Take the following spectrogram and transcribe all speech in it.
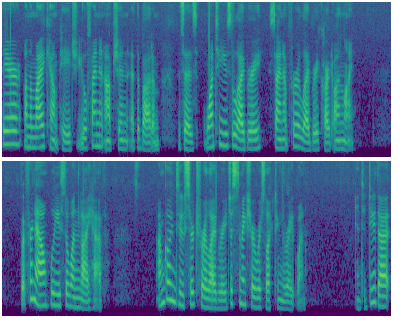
There, on the My Account page, you'll find an option at the bottom that says, Want to use the library? Sign up for a library card online. But for now, we'll use the one that I have. I'm going to search for a library just to make sure we're selecting the right one. And to do that,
